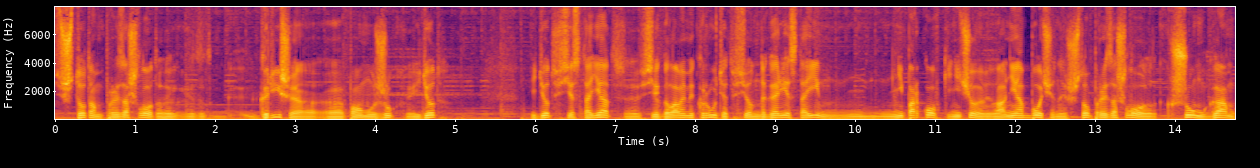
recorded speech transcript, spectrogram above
Что там произошло-то? Гриша, э, по-моему, жук идет. Идет, все стоят, все головами крутят, все, на горе стоим, ни парковки, ничего, они обочины, что произошло, шум, гам.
